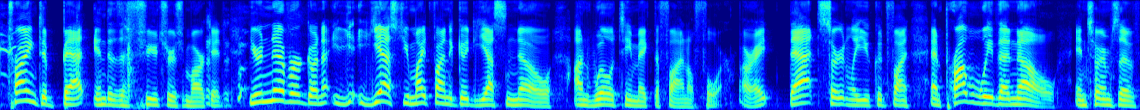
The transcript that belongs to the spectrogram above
trying to bet into the futures market, you're never gonna. y- Yes, you might find a good yes no on will a team make the final four. All right, that certainly you could find, and probably the no in terms of.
